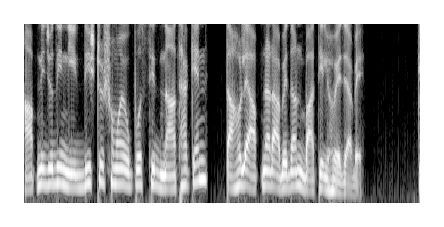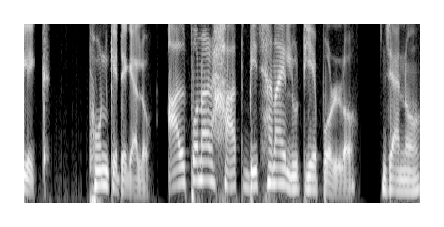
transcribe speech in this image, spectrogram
আপনি যদি নির্দিষ্ট সময় উপস্থিত না থাকেন, তাহলে আপনার আবেদন বাতিল হয়ে যাবে। ক্লিক। ফোন কেটে গেল। আলপনার হাত বিছানায় লুটিয়ে পড়ল। যেন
